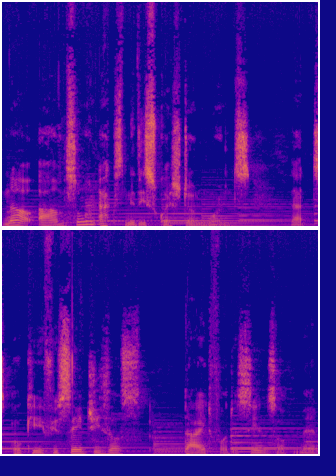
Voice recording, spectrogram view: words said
Now, um, someone asked me this question once that, okay, if you say Jesus died for the sins of men,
